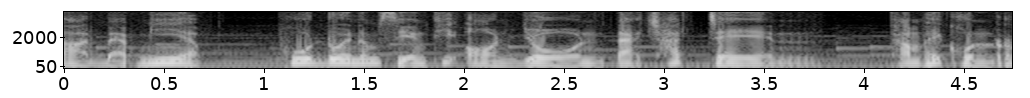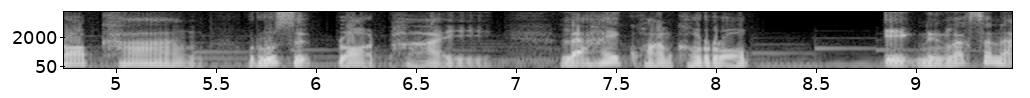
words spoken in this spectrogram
ลาดแบบเงียบ พูดด้วยน้ำเสียงที่อ่อนโยนแต่ชัดเจน ทำให้คนรอบข้าง รู้สึกปลอดภัย และให้ความเคารพ อีกหนึ่งลักษณะ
